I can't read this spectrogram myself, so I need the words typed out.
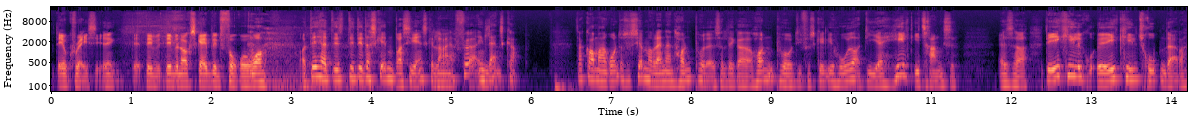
Det er jo crazy, ikke? Det, det, det vil nok skabe lidt furore. Og det her, det, er det, der sker i den brasilianske lejr før en landskamp. Der kommer han rundt, og så ser man, hvordan han hånd på, altså lægger hånden på de forskellige hoveder, og de er helt i trance. Altså, det er ikke hele, øh, ikke hele truppen, der er der.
